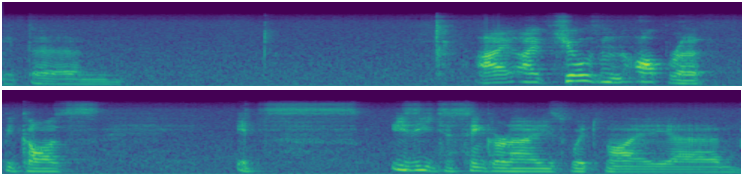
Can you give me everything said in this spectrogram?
With, um, I, I've chosen Opera because it's easy to synchronize with my um,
